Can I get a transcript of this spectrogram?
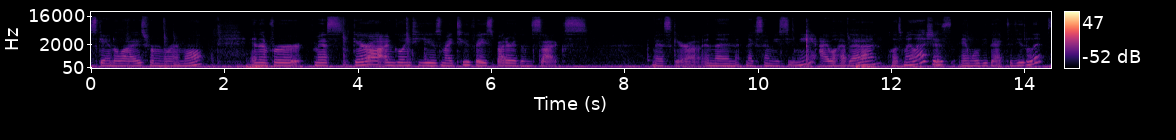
Scandaleyes from Rimmel. And then for mascara, I'm going to use my Too Faced Better Than Sex mascara. And then next time you see me, I will have that on, plus my lashes, and we'll be back to do the lips.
